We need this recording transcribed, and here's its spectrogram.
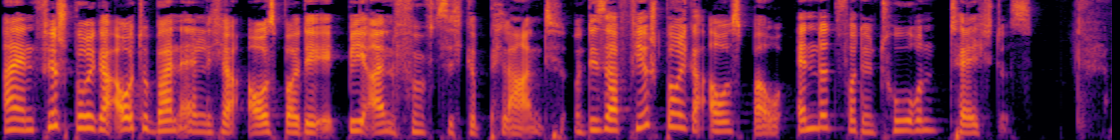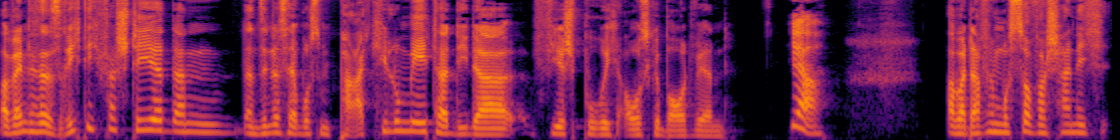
ein vierspuriger autobahnähnlicher Ausbau der B51 geplant. Und dieser vierspurige Ausbau endet vor den Toren Telchtes. Aber wenn ich das richtig verstehe, dann, dann sind das ja bloß ein paar Kilometer, die da vierspurig ausgebaut werden. Ja, Aber dafür muss doch wahrscheinlich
